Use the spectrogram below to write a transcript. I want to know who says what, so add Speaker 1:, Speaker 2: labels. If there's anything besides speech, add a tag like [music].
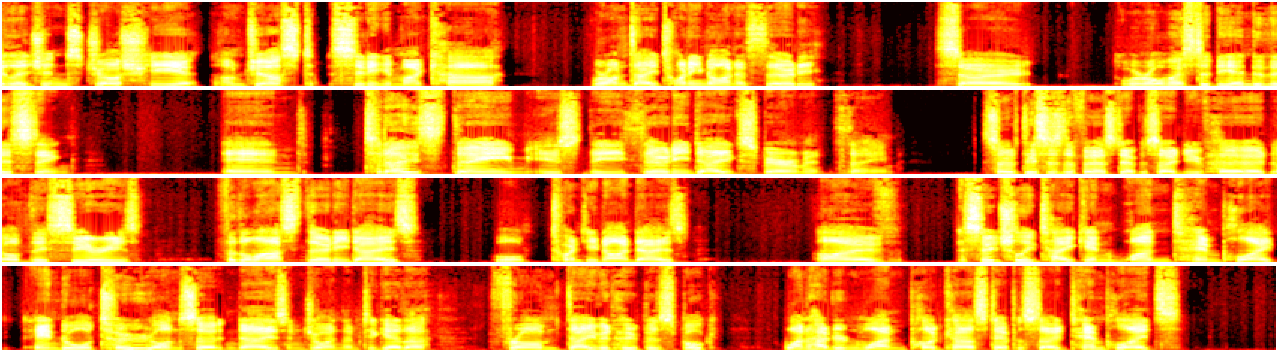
Speaker 1: G'day, legends. Josh here. I'm just sitting in my car. We're on day 29 of 30. So we're almost at the end of this thing. And today's theme is the 30 day experiment theme. So if this is the first episode you've heard of this series, for the last 30 days, or 29 days, I've essentially taken one template and or two on certain days and joined them together from David Hooper's book, 101 podcast episode templates.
